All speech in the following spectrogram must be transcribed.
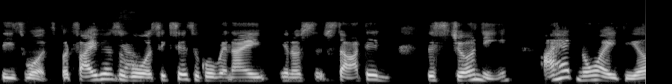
these words. But five years yeah. ago or six years ago, when I, you know, started this journey, I had no idea.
